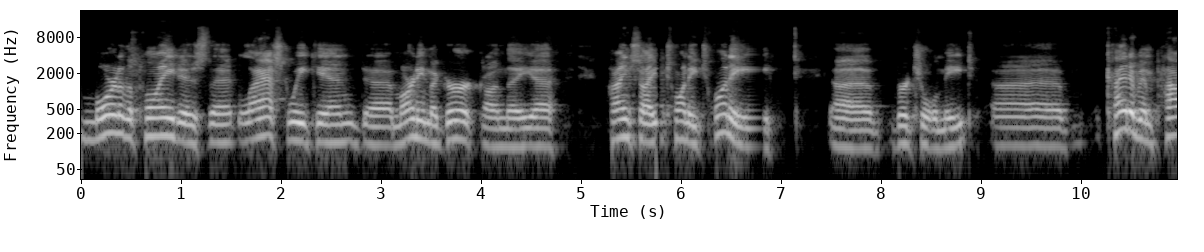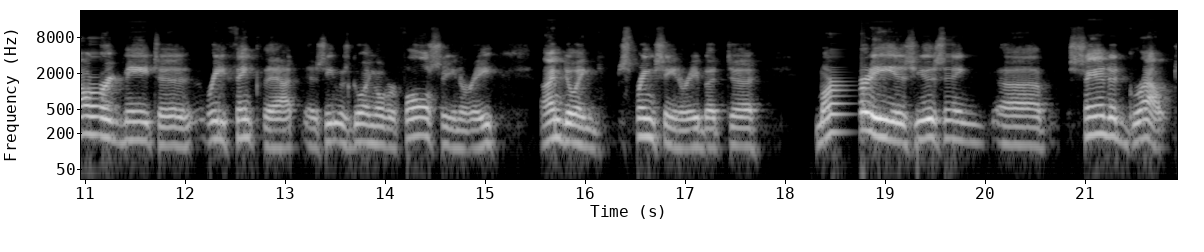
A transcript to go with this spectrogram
more to the point is that last weekend, uh, Marty McGuirk on the uh, Hindsight 2020 uh, virtual meet uh, kind of empowered me to rethink that as he was going over fall scenery. I'm doing spring scenery, but uh, Marty is using uh, sanded grout.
